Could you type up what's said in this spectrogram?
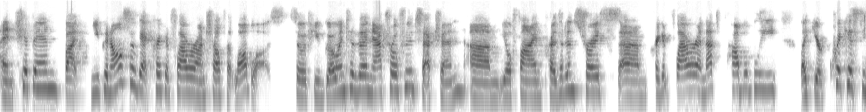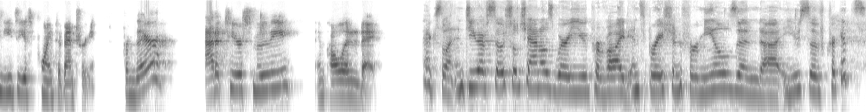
and Chippin, but you can also get cricket flour on shelf at Loblaws. So if you go into the natural food section, um, you'll find President's Choice um, cricket flour, and that's probably like your quickest and easiest point of entry. From there, add it to your smoothie and call it a day. Excellent. And do you have social channels where you provide inspiration for meals and uh, use of crickets?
